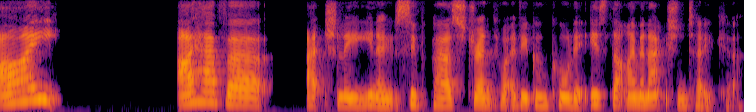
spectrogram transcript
I I have a actually you know superpower strength whatever you can call it is that I'm an action taker.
